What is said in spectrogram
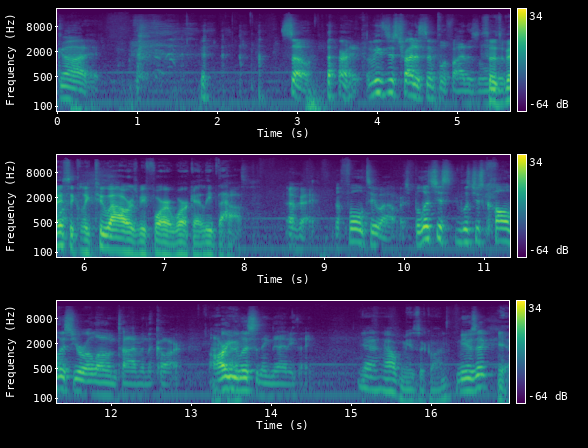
Got it. so, all right. Let me just try to simplify this a little So it's bit more. basically two hours before I work. I leave the house. Okay, the full two hours. But let's just let's just call this your alone time in the car. Are you listening to anything? Yeah, I have music on. Music? Yeah.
